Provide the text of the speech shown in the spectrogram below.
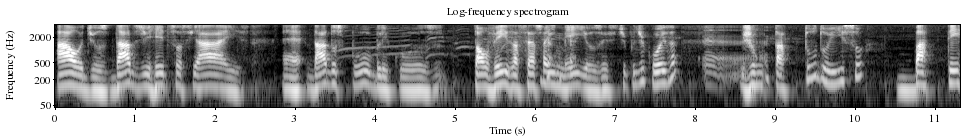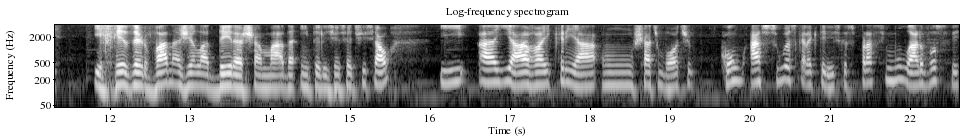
áudios, dados de redes sociais, é, dados públicos, talvez acesso a e-mails, esse tipo de coisa, juntar tudo isso, bater e reservar na geladeira chamada inteligência artificial e a IA vai criar um chatbot com as suas características para simular você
